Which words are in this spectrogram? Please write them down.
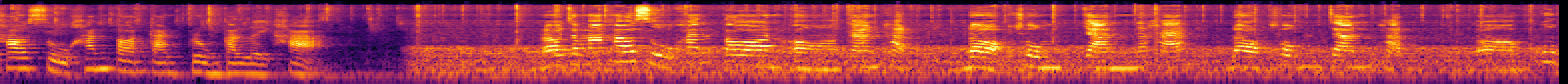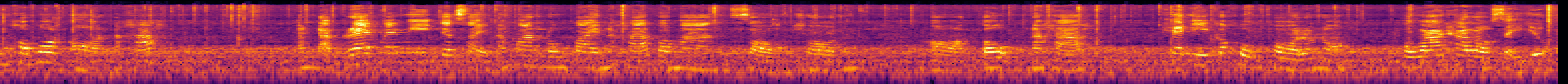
เข้าสู่ขั้นตอนการปรุงกันเลยค่ะ เราจะมาเข้าสู่ขั้นตอนออการผัดดอกชมจันทร์นะคะ ดอกชมจันทร์ผัดกุ้งข้าวโพดอ่อนนะคะ อันดับแรกแม่มี่จะใส่น้ำมันลงไปนะคะ ประมาณ 2 ช้อนออโต๊ะนะคะ ค่นี้ก็คงพอแล้วเนาะเพราะว่าถ้าเราใส่เยอะไป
